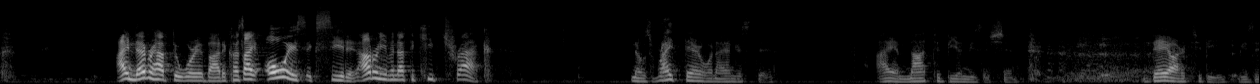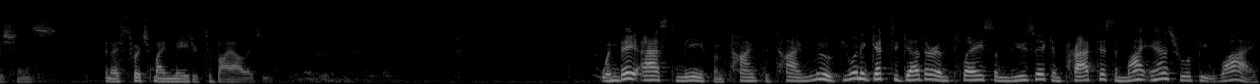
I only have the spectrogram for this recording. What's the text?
I never have to worry about it because I always exceed it. I don't even have to keep track. And it was right there when I understood I am not to be a musician, they are to be musicians and I switched my major to biology. When they asked me from time to time, Luke, do you want to get together and play some music and practice? And my answer would be, why?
